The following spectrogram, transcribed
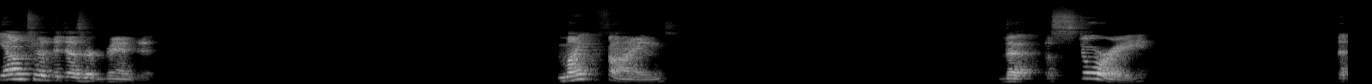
Yamcha the Desert Bandit might find that a story that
